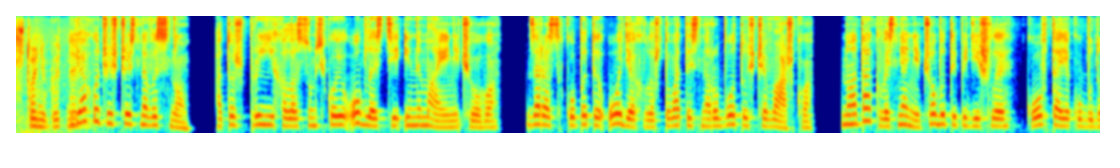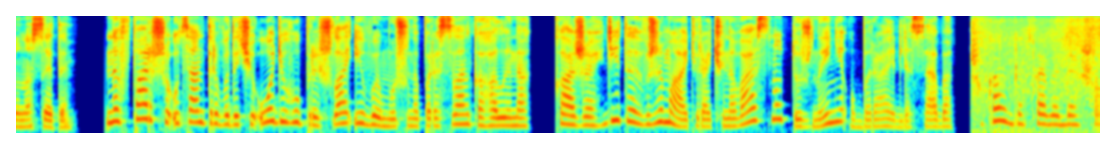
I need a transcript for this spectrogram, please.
что-нибудь на Я хочу щось на весну. А тож приїхала з Сумської області і немає нічого. Зараз купити одяг, влаштуватись на роботу ще важко. Ну а так весняні чоботи підійшли, кофта, яку буду носити. Не вперше у центр видачі одягу прийшла і вимушена переселенка Галина. Каже, діти вже мають речі на весну, тож нині обирає для себе. Шукаю для себе дещо.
